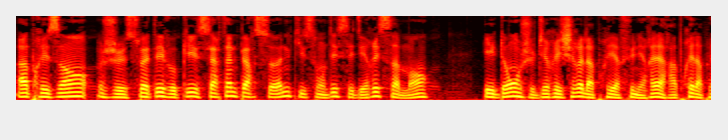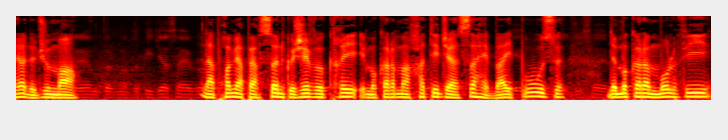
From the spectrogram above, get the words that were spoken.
À présent, je souhaite évoquer certaines personnes qui sont décédées récemment et dont je dirigerai la prière funéraire après la prière de Juma. La première personne que j'évoquerai est Mokarama Khatija Saheba, épouse de Mokaram Molvi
